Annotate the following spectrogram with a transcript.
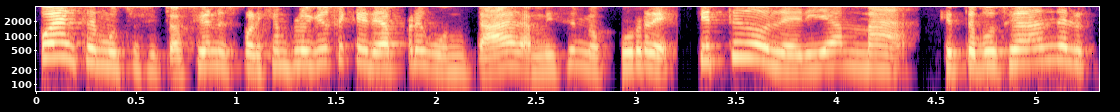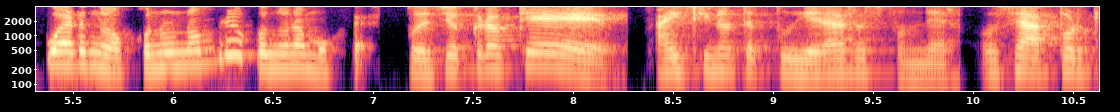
pueden ser muchas situaciones. Por ejemplo, yo te quería preguntar, a mí se me ocurre, ¿qué te dolería más? ¿Que te pusieran el cuerno con un hombre o con una mujer? Pues yo creo que ahí sí no te pudiera responder. O sea, porque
